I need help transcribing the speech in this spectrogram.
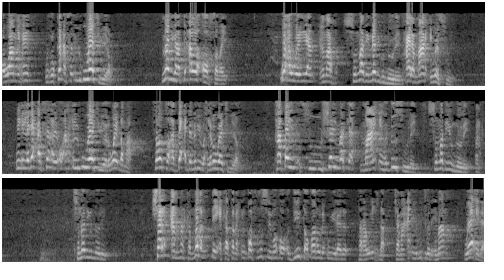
oo waa maxay wuxuu ka cabsaday in lagu waajib yeelo nabiga haddii alla oofsaday waxa weeyaan cumar sunnadii nebigu nooleeyey maxaa yeele maanici waa suuli wixii laga cabsanayo oo ah in lagu waajib yeelo way dhammaatay sababtoo ah bacda nebiga wax lama waajib yeelo hadday suushay marka maanici hadduu suulay sunnadiiyuu nooley cumar sunnadiiyuu nooley sharcan marka maba dhici kartaba in qof muslima oo diinta aqoon u leh uu yidhahdo taraawiixda jamaaca in lagu tukado imaam waaxida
